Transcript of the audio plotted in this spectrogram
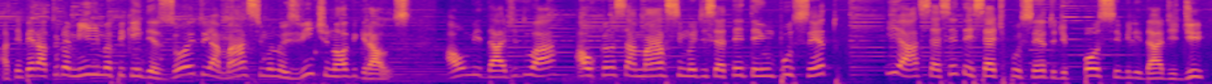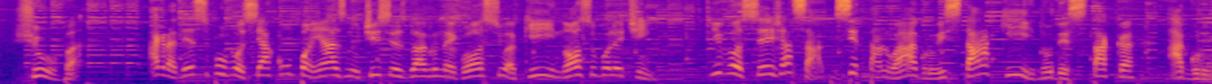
A temperatura mínima fica em 18 e a máxima nos 29 graus. A umidade do ar alcança a máxima de 71% e há 67% de possibilidade de chuva. Agradeço por você acompanhar as notícias do agronegócio aqui em nosso boletim. E você já sabe, se está no agro, está aqui no Destaca Agro.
